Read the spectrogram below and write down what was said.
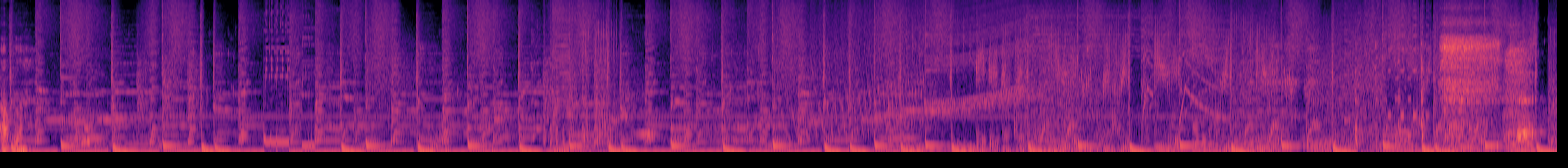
Atla. Hile.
